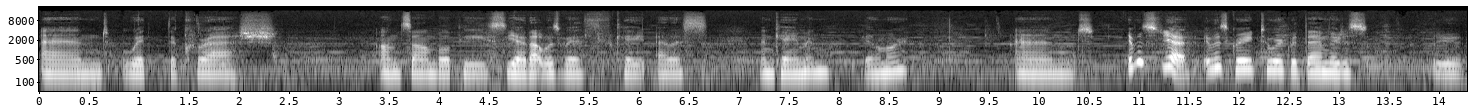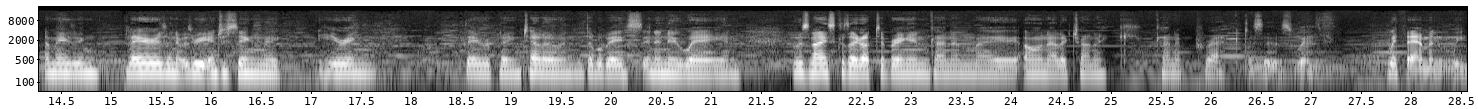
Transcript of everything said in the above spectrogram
and with the Crash ensemble piece, yeah, that was with Kate Ellis and Caimin Gilmore. And it was, yeah, it was great to work with them. They're just really amazing players, and it was really interesting, like hearing they were playing cello and double bass in a new way, and it was nice because I got to bring in kind of my own electronic kind of practices with with them, and we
